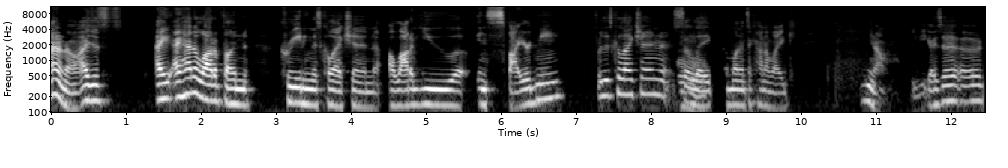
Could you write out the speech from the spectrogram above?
I don't know. I just I, I had a lot of fun creating this collection. A lot of you inspired me for this collection, so Mhm. like I wanted to kind of like you know give you guys a, a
